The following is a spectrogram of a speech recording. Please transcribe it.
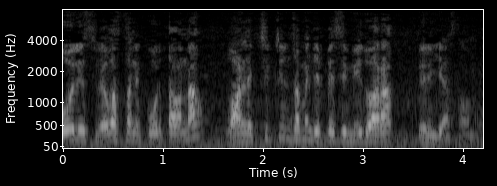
పోలీస్ వ్యవస్థని కోరుతా ఉన్నాం. వాళ్ళని శిక్షించమని చెప్పేసి మీ ద్వారా తెలియజేస్తా ఉన్నాం.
